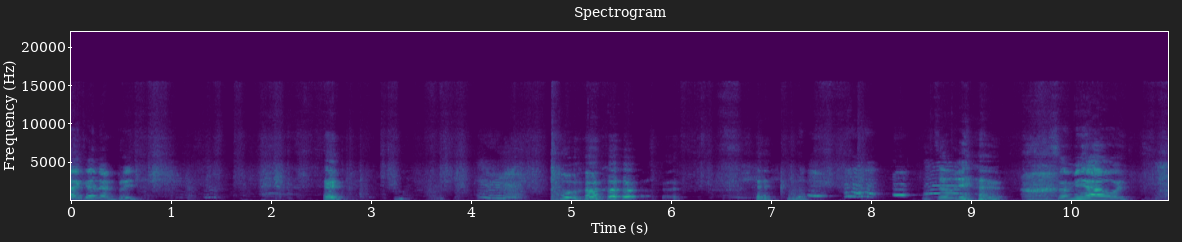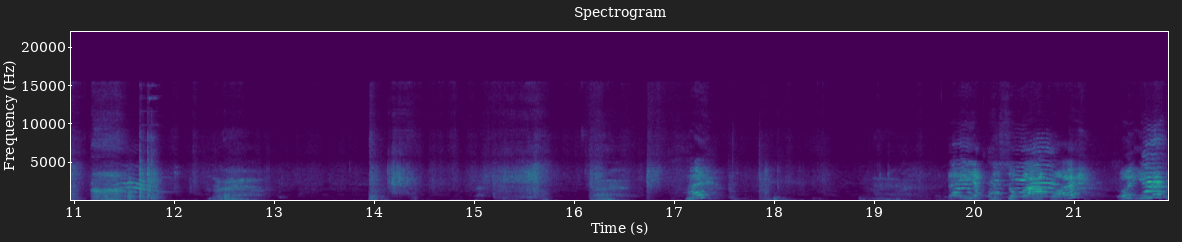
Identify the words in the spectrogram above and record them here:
I cannot breathe. Sami, Sami ahoy. Ay! Naiyak na suka ako eh. Uy, ilan,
